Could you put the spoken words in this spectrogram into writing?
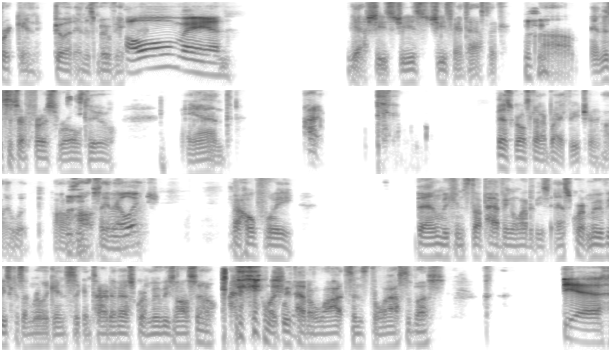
freaking good in this movie. Oh man. Yeah, she's she's she's fantastic. Mhm. Um, and this is her first role too. And I, this girl's got a bright future in Hollywood. I'll. I'll say that Really? much. Now, hopefully, then we can stop having a lot of these escort movies because I'm really getting sick and tired of escort movies. Also, like we've had a lot since The Last of Us, Yeah,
